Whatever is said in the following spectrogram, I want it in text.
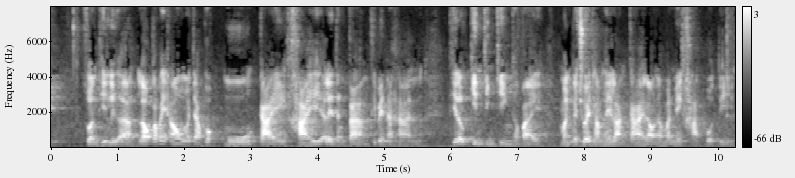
60 ส่วนที่เหลือเราก็ไปเอามาจากพวกหมูไก่ไข่อะไรต่างๆ ที่เป็นอาหารที่เรากินจริง ๆ เข้าไป มันก็ช่วยทำให้ร่างกายเรานะมันไม่ขาดโปรตีน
